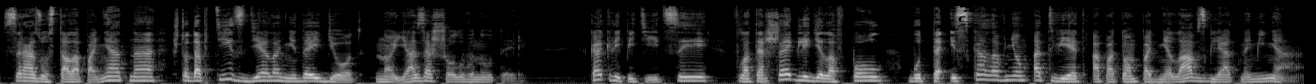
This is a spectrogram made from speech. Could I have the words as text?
Сразу стало понятно, что до птиц дело не дойдет, но я зашел внутрь. Как репетиции, Флаттершай глядела в пол, будто искала в нем ответ, а потом подняла взгляд на меня.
